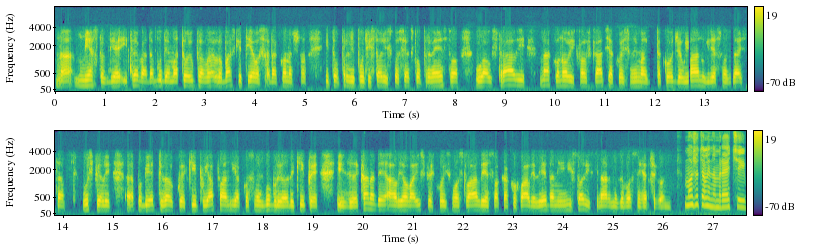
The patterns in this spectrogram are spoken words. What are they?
na mjesto gdje i treba da budemo, a to je upravo Eurobasket i evo sada konačno i to prvi put historijsko svjetsko prvenstvo u Australiji. Nakon ovih kvalifikacija koje smo imali također u Japanu gdje smo zaista uspjeli e, pobijediti veliku ekipu Japan iako smo izgubili od ekipe iz Kanade, ali ovaj uspjeh koji smo ostvarili je svakako hvali vrijedan i istorijski naravno za Bosnu i Hercegovini. Možete li nam reći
